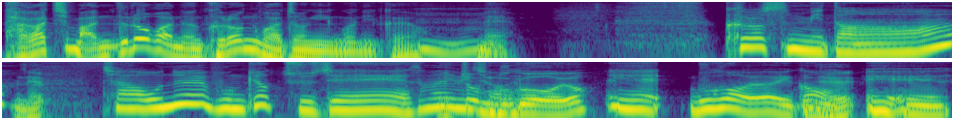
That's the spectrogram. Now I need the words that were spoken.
다 같이 만들어가는 그런 과정인 거니까요. 음. 네. 그렇습니다. 네. 자, 오늘 본격 주제 선배님이 좀 정- 무거워요? 예, 무거워요, 이거. 네. 예, 예.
